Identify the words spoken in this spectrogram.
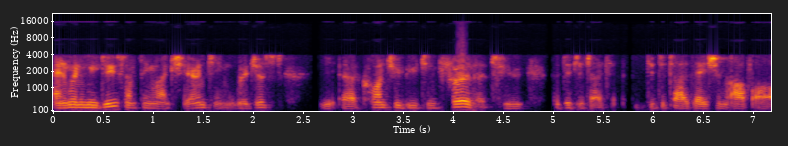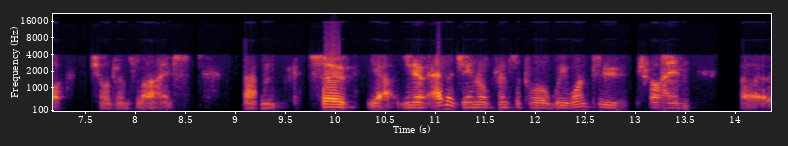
And when we do something like sharenting, we're just uh, contributing further to the digitize, digitization of our children's lives. Um, so, yeah, you know, as a general principle, we want to try and uh,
